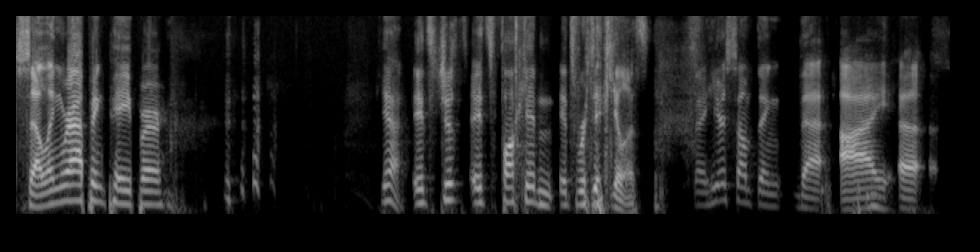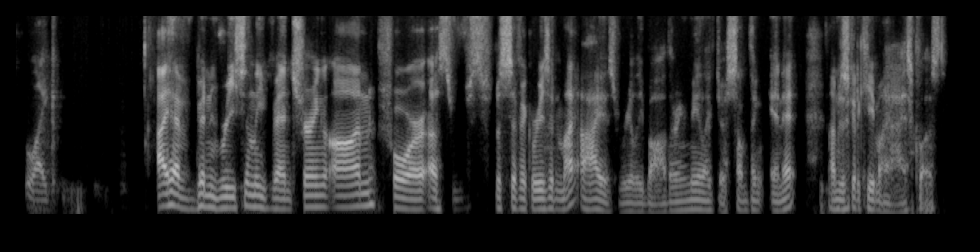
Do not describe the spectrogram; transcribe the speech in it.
Selling wrapping paper. Yeah, it's just it's fucking it's ridiculous. Now, here's something that I uh, like. I have been recently venturing on for a specific reason. My eye is really bothering me. Like there's something in it. I'm just gonna keep my eyes closed.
